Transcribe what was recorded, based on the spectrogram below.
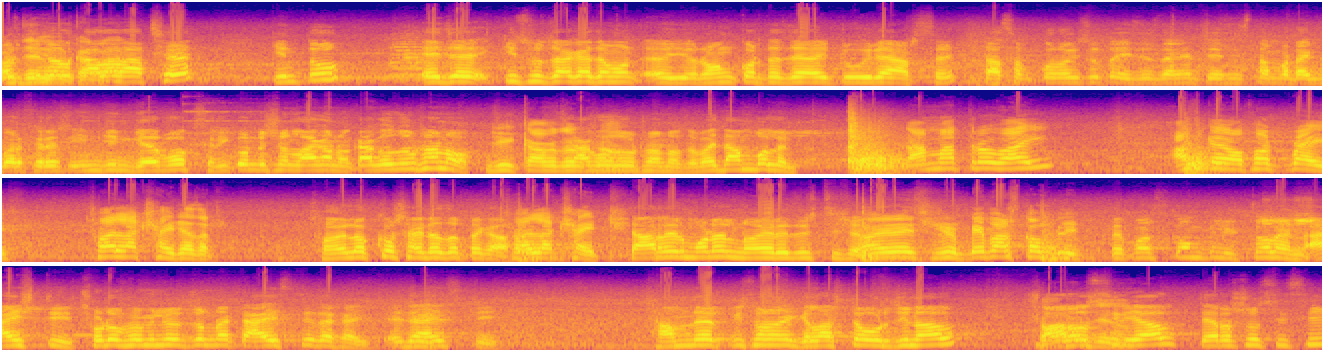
অরিজিনাল কালার আছে কিন্তু এই যে কিছু জায়গা যেমন এই রং করতে যায় একটু উইরে আসছে টাচ আপ করা হয়েছে তো এই যে দেখেন চেসিস নাম্বারটা একবার ফ্রেশ ইঞ্জিন গিয়ারবক্স রিকন্ডিশন লাগানো। কাগজ উঠানো? জি কাগজ কাগজ উঠানো আছে। ভাই দাম বলেন। দাম মাত্র ভাই আজকে অফার প্রাইস ছয় লাখ ষাট হাজার। ছয় লক্ষ ষাট হাজার টাকা। ছয় লাখ ষাট। চারের মডেল নয় registration registration paper complete papers complete চলেন আইসটি ছোট ফ্যামিলির জন্য একটা আইসটি দেখাই। এই যে। আইসটি সামনের পিছনের গ্লাসটা অরিজিনাল বারো। সিরিয়াল তেরোশো সিসি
